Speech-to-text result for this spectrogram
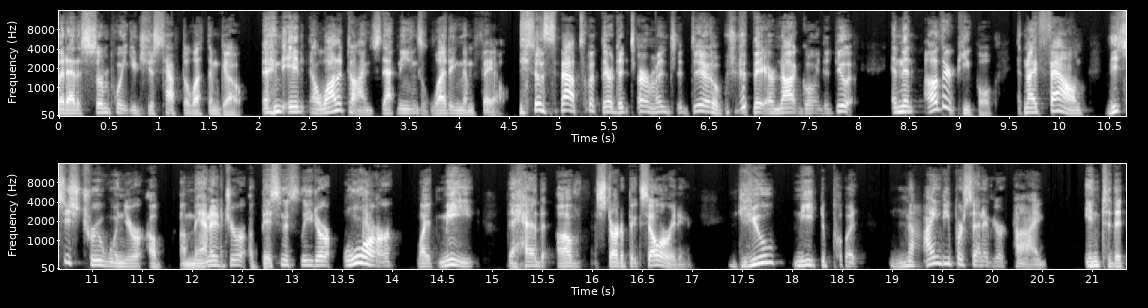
but at a certain point, you just have to let them go. And it, a lot of times that means letting them fail because that's what they're determined to do. They are not going to do it. And then other people, and I found this is true when you're a, a manager, a business leader, or like me, the head of Startup Accelerating. You need to put 90% of your time into the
